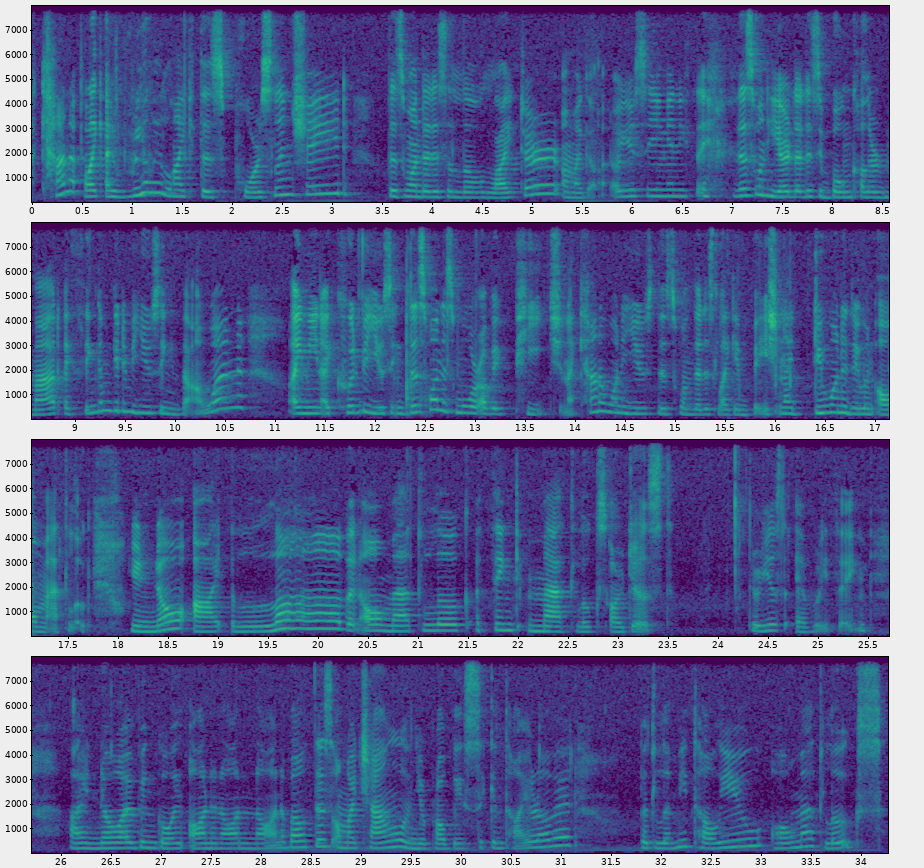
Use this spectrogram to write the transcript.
I kind of, like, I really like this porcelain shade. This one that is a little lighter. Oh my god, are you seeing anything? this one here that is a bone colored matte. I think I'm gonna be using that one. I mean, I could be using, this one is more of a peach and I kind of want to use this one that is like a beige and I do want to do an all matte look. You know, I love an all matte look. I think matte looks are just, they're just everything. I know I've been going on and on and on about this on my channel and you're probably sick and tired of it but let me tell you all matte looks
